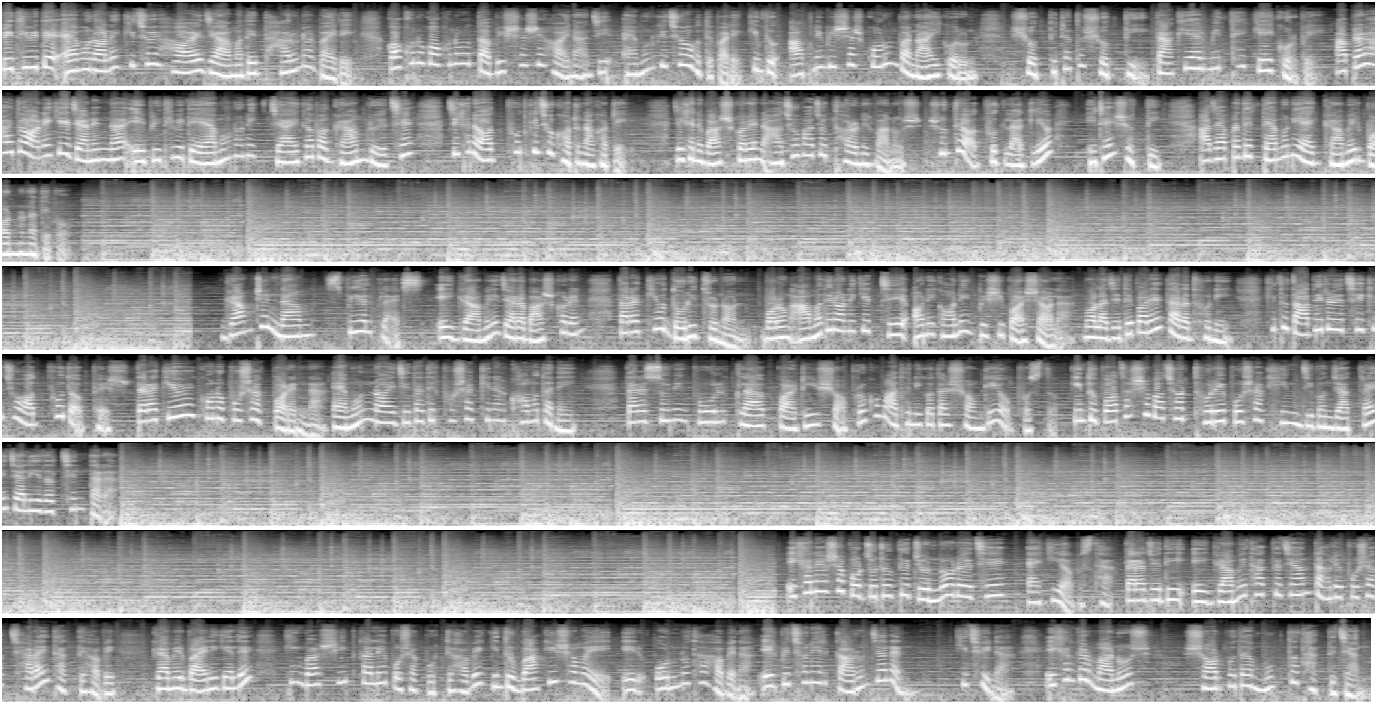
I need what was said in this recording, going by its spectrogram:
পৃথিবীতে এমন অনেক কিছুই হয় যা আমাদের ধারণার বাইরে। কখনো কখনো তা বিশ্বাসই হয় না যে এমন কিছুও হতে পারে। কিন্তু আপনি বিশ্বাস করুন বা নাই করুন, সত্যিটা তো সত্যি। তাকে আর মিথ্যে কে করবে? আপনারা হয়তো অনেকেই জানেন না, এই পৃথিবীতে এমন অনেক জায়গা বা গ্রাম রয়েছে যেখানে অদ্ভুত কিছু ঘটনা ঘটে। যেখানে বাস করেন আজব আজব ধরনের মানুষ। শুনতে অদ্ভুত লাগলেও এটাই সত্যি। আজ আপনাদের তেমনই এক গ্রামের বর্ণনা দেব। গ্রামটির নাম স্পিয়াল প্ল্যাটস এই গ্রামে যারা বাস করেন, তারা কেউ দরিদ্র নন, বরং আমাদের অনেকের চেয়ে অনেক অনেক বেশি পয়সাওয়ালা। বলা যেতে পারে তারা ধনী, কিন্তু তাদের রয়েছে কিছু অদ্ভুত অভ্যেস। তারা কেউই কোনো পোশাক পরেন না। এমন নয় যে তাদের পোশাক কেনার ক্ষমতা নেই। তারা সুইমিং পুল, ক্লাব, পার্টি, সব রকম আধুনিকতার সঙ্গেই অভ্যস্ত। কিন্তু পঁচাশি বছর ধরে পোশাকহীন জীবনযাত্রাই চালিয়ে যাচ্ছেন তারা। এখানে আসা পর্যটকদের জন্য রয়েছে একই অবস্থা। তারা যদি এই গ্রামে থাকতে চান, তাহলে পোশাক ছাড়াই থাকতে হবে। গ্রামের বাইরে গেলে কিংবা শীতকালে পোশাক পরতে হবে, কিন্তু বাকি সময়ে এর অন্যথা হবে না। এর পিছনের কারণ জানেন? কিছুই না। এখানকার মানুষ সর্বদা মুক্ত থাকতে চান।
